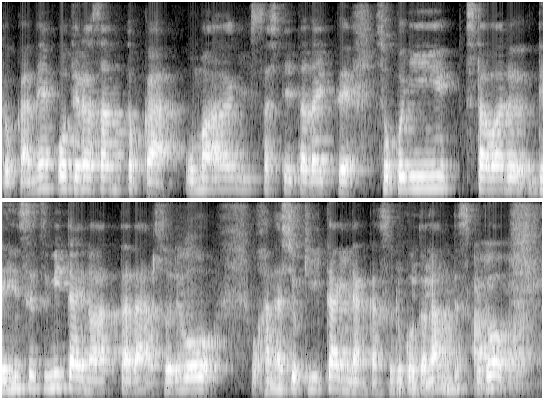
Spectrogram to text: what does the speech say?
とかねお寺さんとかお参りさせていただいてそこに伝わる伝説みたいのあったらそれをお話を聞いたりなんかすることがあるんですけど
